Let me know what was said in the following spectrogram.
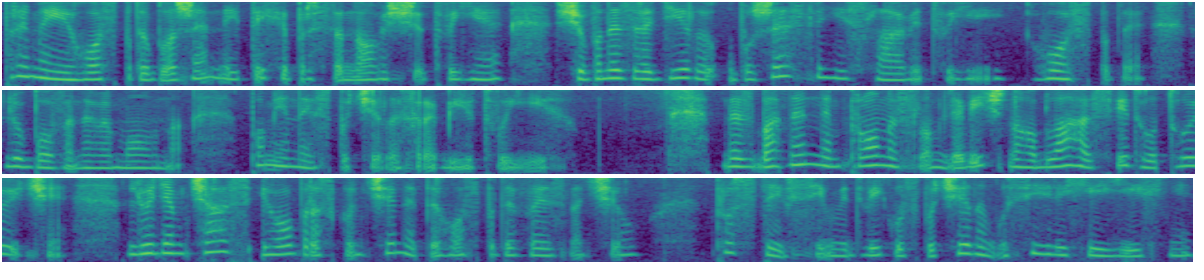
Прийми їх, Господи, блаженне і тихе пристановище Твоє, щоб вони зраділи у божественній славі Твоїй. Господи, любове невимовна, поміни спочилих рабів Твоїх. Незбагненним промислом для вічного блага світ готуючи, людям час і образ кончини Ти, Господи, визначив. Прости всім від віку спочилим усі гріхи їхні,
